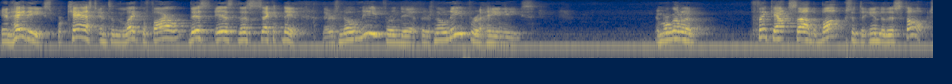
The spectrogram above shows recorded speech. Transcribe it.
and Hades were cast into the lake of fire. This is the second death. There's no need for a death, there's no need for a Hades. And we're going to think outside the box at the end of this thought.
